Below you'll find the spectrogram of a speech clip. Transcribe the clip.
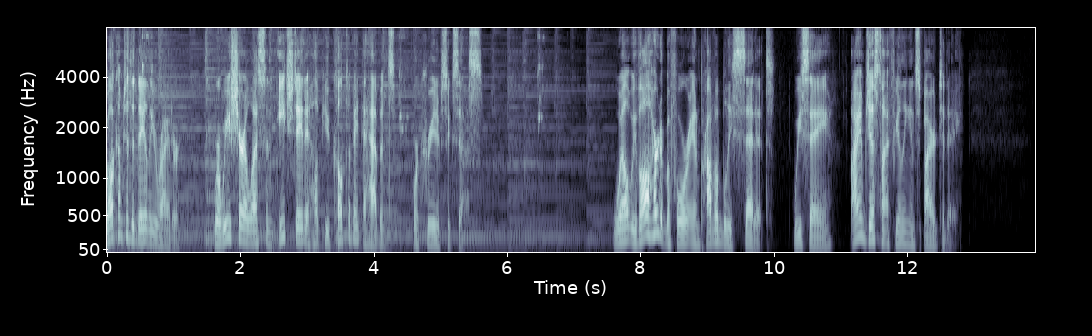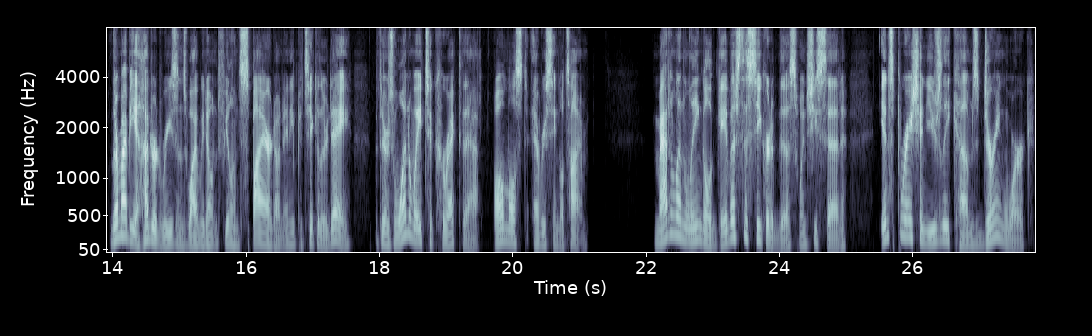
Welcome to the Daily Writer, where we share a lesson each day to help you cultivate the habits for creative success. Well, we've all heard it before and probably said it. We say, I am just not feeling inspired today. There might be a hundred reasons why we don't feel inspired on any particular day, but there's one way to correct that almost every single time. Madeleine L'Engle gave us the secret of this when she said, Inspiration usually comes during work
